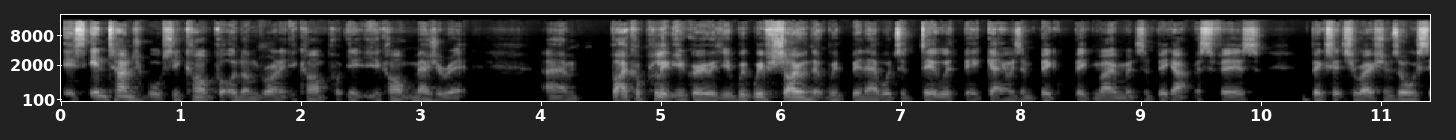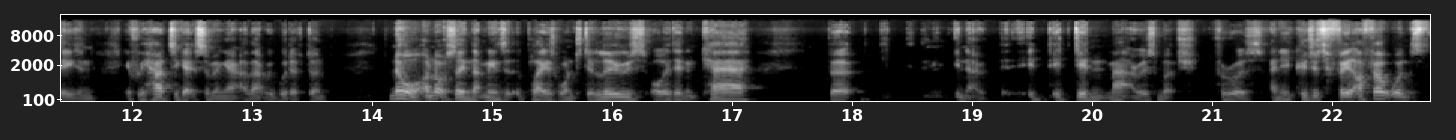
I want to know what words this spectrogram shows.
it's intangible, so you can't put a number on it. You can't put you can't measure it. Um, but I completely agree with you. We, have shown that we've been able to deal with big games and big big moments and big atmospheres, big situations all season. If we had to get something out of that, we would have done. No, I'm not saying that means that the players wanted to lose or they didn't care, but you know, it, it didn't matter as much for us. And you could just feel, I felt once,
